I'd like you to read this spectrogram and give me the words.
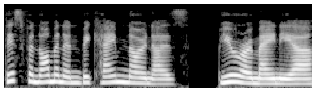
This phenomenon became known as Bureaumania.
